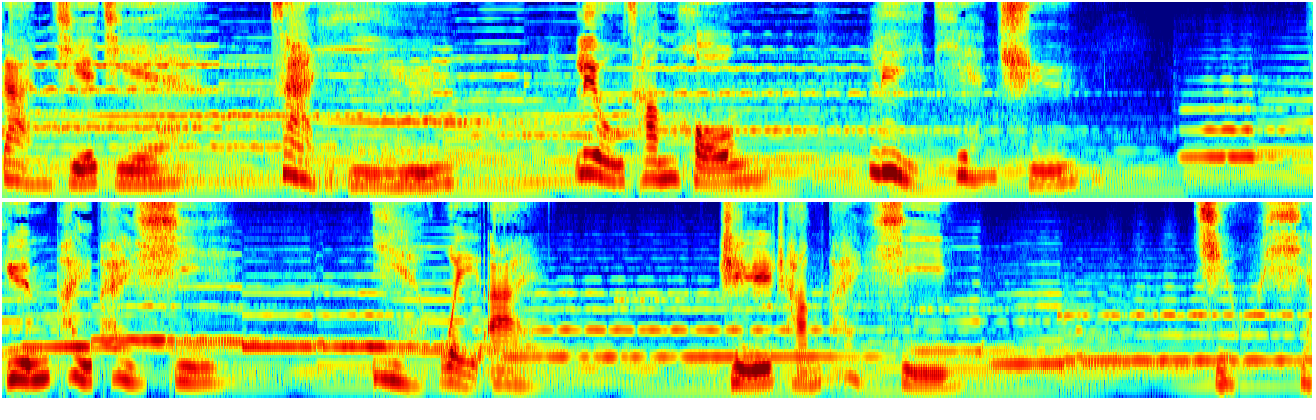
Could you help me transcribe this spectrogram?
干节节，在以渔。六苍虹，立天衢。云佩佩兮，夜未哀；直长佩兮，酒香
